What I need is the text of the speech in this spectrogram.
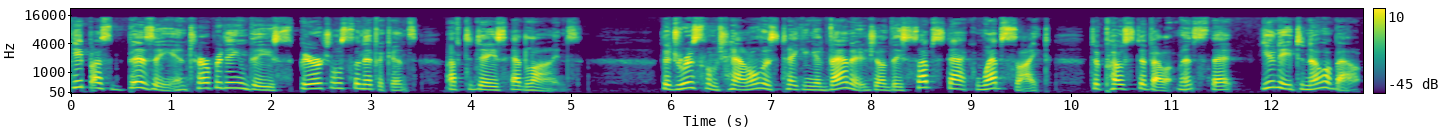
keep us busy interpreting the spiritual significance of today's headlines. The Jerusalem Channel is taking advantage of the Substack website to post developments that you need to know about.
